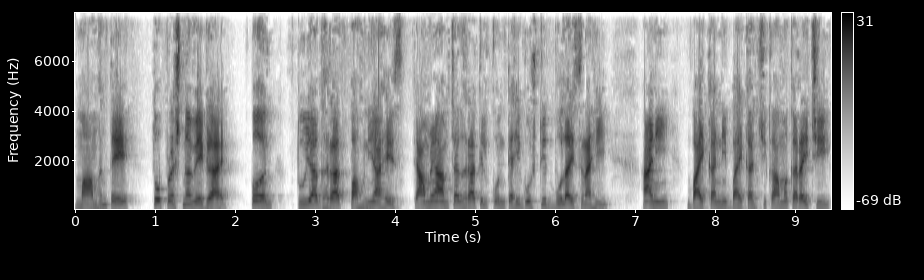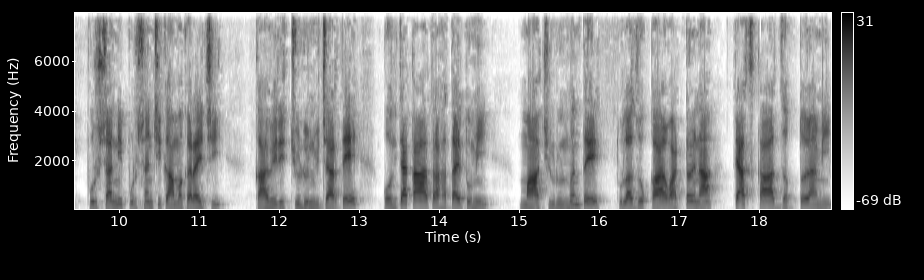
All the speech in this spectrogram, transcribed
मा म्हणते तो प्रश्न वेगळा आहे पण तू या घरात पाहुणी आहेस. त्यामुळे आमच्या घरातील कोणत्याही गोष्टीत बोलायचं नाही. आणि बायकांनी बायकांची कामं करायची पुरुषांनी पुरुषांची कामं करायची. कावेरी चिडून विचारते कोणत्या काळात राहताय तुम्ही? मा चिडून म्हणते तुला जो काळ वाटतोय ना त्याच काळात जगतोय आम्ही.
